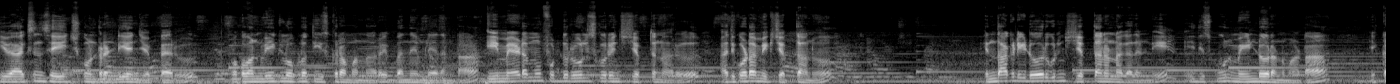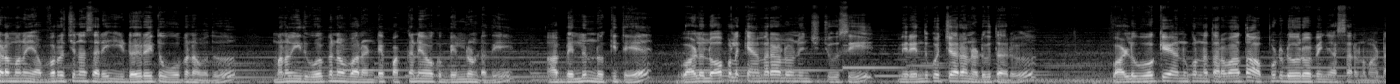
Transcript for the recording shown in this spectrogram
ఈ వ్యాక్సిన్స్ వేయించుకొని రండి అని చెప్పారు. ఒక వన్ వీక్ లోపల తీసుకురమ్మన్నారు ఇబ్బంది ఏం లేదంట. ఈ మేడం ఫుడ్ రూల్స్ గురించి చెప్తున్నారు. అది కూడా మీకు చెప్తాను. ఇందాక ఈ డోర్ గురించి చెప్తానన్నా కదండి. ఇది స్కూల్ మెయిన్ డోర్ అనమాట ఇక్కడ మనం ఎవరు వచ్చినా సరే ఈ డోర్ అయితే ఓపెన్ అవ్వదు. మనం ఇది ఓపెన్ అవ్వాలంటే పక్కనే ఒక బెల్ ఉంటుంది. ఆ బెల్లును నొక్కితే వాళ్ళు లోపల కెమెరాలో నుంచి చూసి మీరు ఎందుకు వచ్చారని అడుగుతారు. వాళ్ళు ఓకే అనుకున్న తర్వాత అప్పుడు డోర్ ఓపెన్ చేస్తారనమాట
